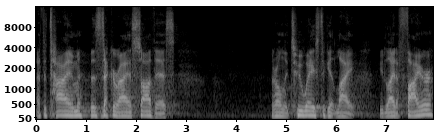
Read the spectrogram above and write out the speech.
At the time that Zechariah saw this, there are only two ways to get light you'd light a fire,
